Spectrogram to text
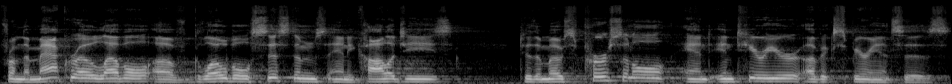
From the macro level of global systems and ecologies to the most personal and interior of experiences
